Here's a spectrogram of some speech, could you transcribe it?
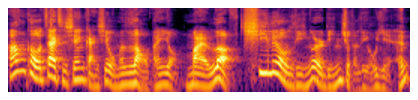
Uncle 在此先感谢我们老朋友 My Love 七六零二零九的留言。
